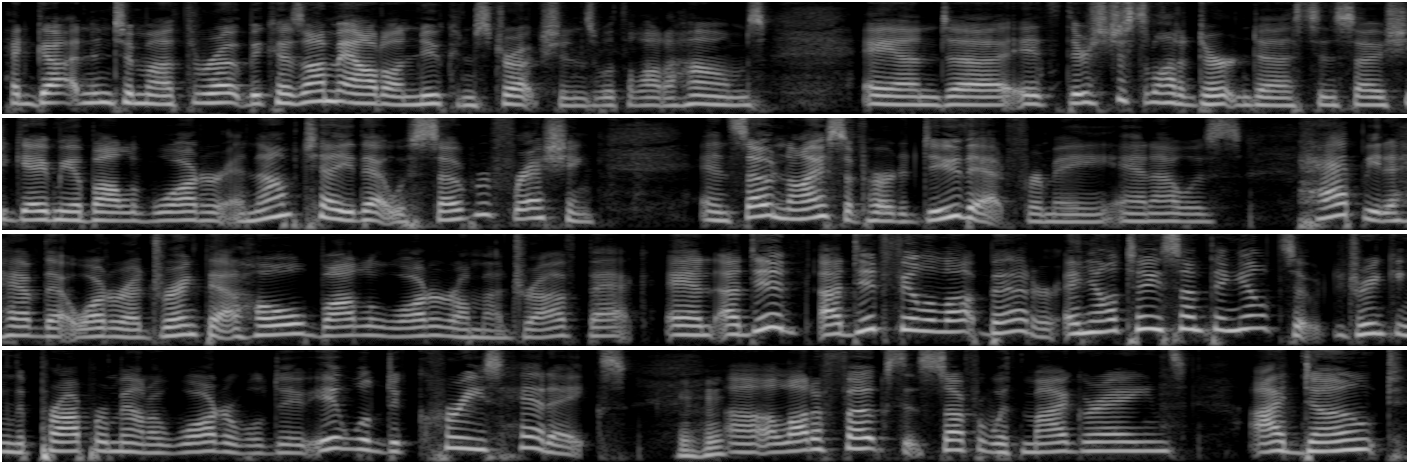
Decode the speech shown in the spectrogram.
had gotten into my throat because I'm out on new constructions with a lot of homes, and uh, it's there's just a lot of dirt and dust. And so she gave me a bottle of water, and I'll tell you that was so refreshing and so nice of her to do that for me. And I was happy to have that water. I drank that whole bottle of water on my drive back, and I did. I did feel a lot better. And y'all tell you something else that drinking the proper amount of water will do. It will decrease headaches. Uh, a lot of folks that suffer with migraines, I don't,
